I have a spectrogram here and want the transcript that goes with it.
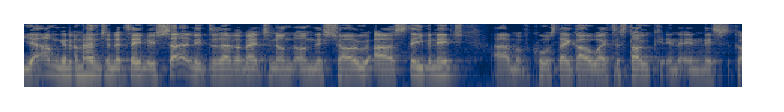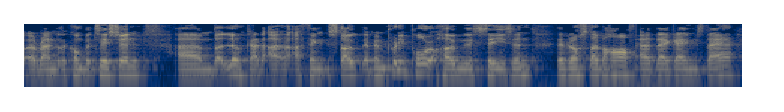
Yeah, I'm going to mention a team who certainly deserve a mention on, on this show, uh, Stevenage. Um, of course, they go away to Stoke in in this round of the competition. Um, but look, I, I, think Stoke they've been pretty poor at home this season. They've lost over half of their games there.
